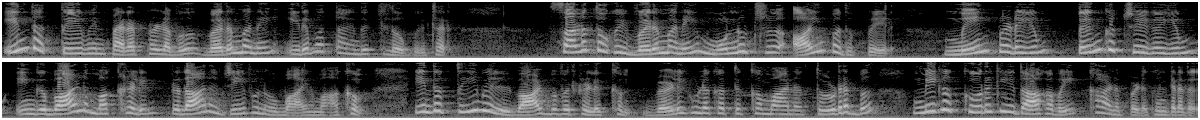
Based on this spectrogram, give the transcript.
இந்த தீவின் பரப்பளவு வெறுமனே இருபத்தைந்து கிலோமீட்டர். சனத்தொகை வெறுமனே முன்னூற்று ஐம்பது பேர். மீன்பிடியும் தெங்குச்சேகையும் இங்கு வாழும் மக்களின் பிரதான ஜீவனோபாயமாகும். இந்த தீவில் வாழ்பவர்களுக்கும் வெளி உலகத்துக்குமான தொடர்பு மிக குறுகியதாகவே காணப்படுகின்றது.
